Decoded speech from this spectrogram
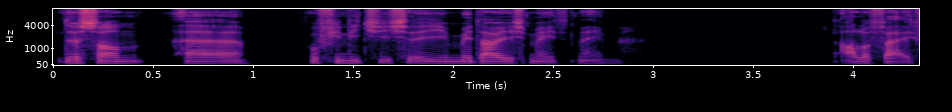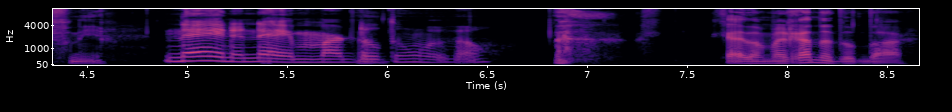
Dus dan eh, hoef je niet je, je medailles mee te nemen. Alle vijf van hier. Nee, nee, nee, maar dat doen we wel. Ga je dan mee rennen dan daar?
